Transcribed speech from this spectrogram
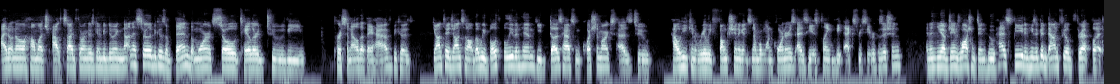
I don't know how much outside throwing there's going to be doing, not necessarily because of Ben, but more so tailored to the personnel that they have because Diontae Johnson, although we both believe in him, he does have some question marks as to how he can really function against number one corners as he is playing the X receiver position. And then you have James Washington, who has speed and he's a good downfield threat, but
